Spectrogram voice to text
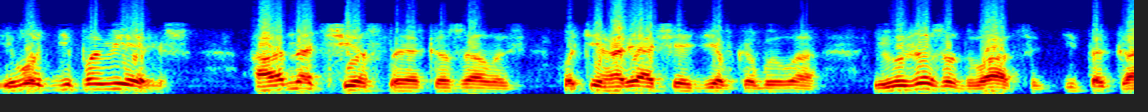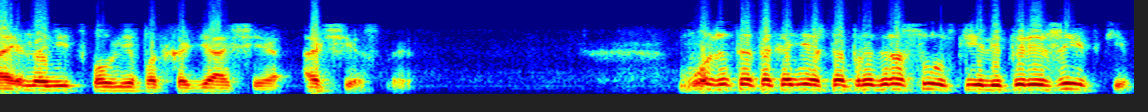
И вот не поверишь, а она честная оказалась, хоть и горячая девка была, и уже за двадцать, и такая на вид вполне подходящая, а честная. Может, это, конечно, предрассудки или пережитки,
